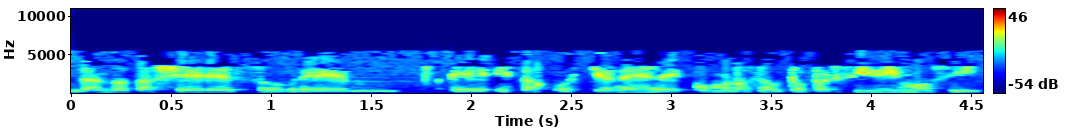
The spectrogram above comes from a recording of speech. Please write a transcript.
dando talleres sobre eh, estas cuestiones de cómo nos autopercibimos y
